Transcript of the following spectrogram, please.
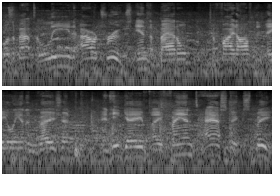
was about to lead our troops in the battle to fight off the alien invasion, and he gave a fantastic speech.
